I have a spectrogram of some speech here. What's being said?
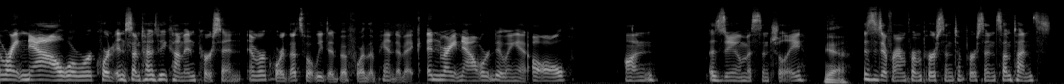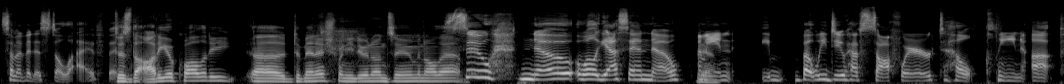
right now we're recording, and sometimes we come in person and record. That's what we did before the pandemic. And right now we're doing it all on a Zoom. Essentially, Yeah. it's different from person to person. Sometimes some of it is still live. But Does the audio quality uh, diminish when you do it on Zoom and all that? So no, well, yes and no. I Yeah. mean, but we do have software to help clean up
